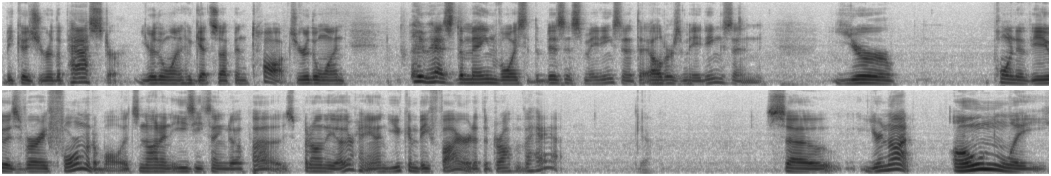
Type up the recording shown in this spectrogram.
Because you're the pastor. You're the one who gets up and talks. You're the one who has the main voice at the business meetings and at the elders meetings, and your point of view is very formidable. It's not an easy thing to oppose. But on the other hand, you can be fired at the drop of a hat. Yeah. So you're not only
